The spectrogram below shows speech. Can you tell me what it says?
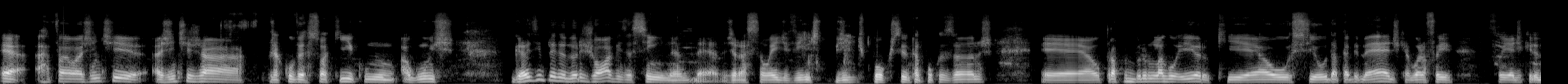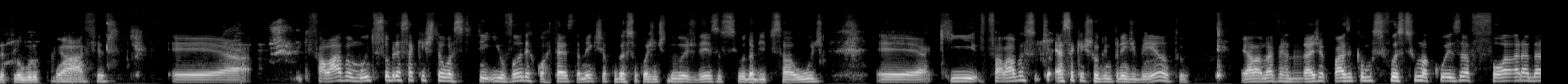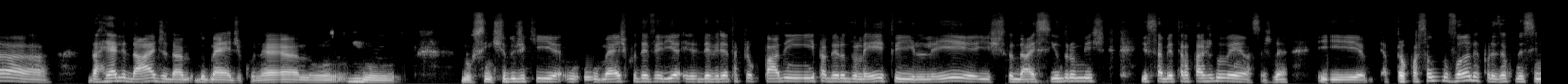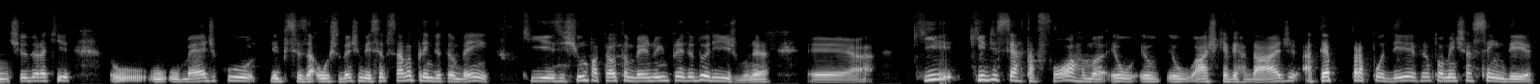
É, Rafael, a gente a gente já já conversou aqui com alguns grandes empreendedores jovens, assim, né, da geração aí de 20, 20 e poucos, 30 e poucos anos, é, o próprio Bruno Lagoeiro, que é o CEO da PebMed, que agora foi, foi adquirida pelo grupo Legal. AFIA, é, que falava muito sobre essa questão, assim, e o Vander Cortez também, que já conversou com a gente duas vezes, o CEO da BIP Saúde, é, que falava que essa questão do empreendimento, ela, na verdade, é quase como se fosse uma coisa fora da da realidade da, do médico, né? No, no, no, sentido de que o, o, médico deveria, ele deveria estar preocupado em ir para a beira do leito e ler e estudar as síndromes e saber tratar as doenças, né? E a preocupação do Vander, por exemplo, nesse sentido, era que o, o, o médico, ele precisa, o estudante de medicina precisava aprender também que existia um papel também no empreendedorismo, né? É, que, que de certa forma eu, eu, eu acho que é verdade, até para poder eventualmente ascender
